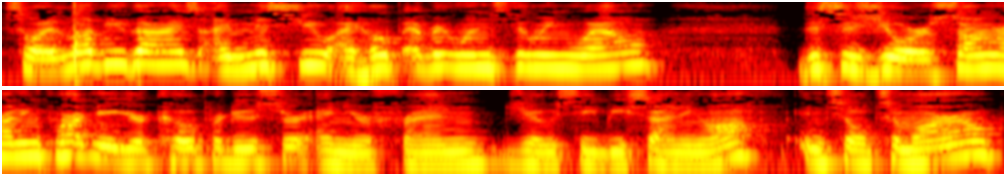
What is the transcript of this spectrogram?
So I love you guys. I miss you. I hope everyone's doing well. This is your songwriting partner, your co-producer, and your friend, Joe Seavey, signing off. Until tomorrow,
